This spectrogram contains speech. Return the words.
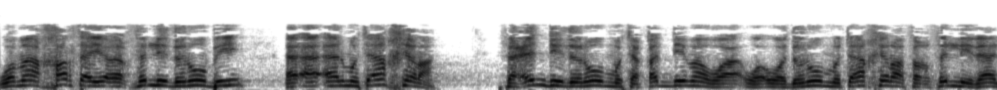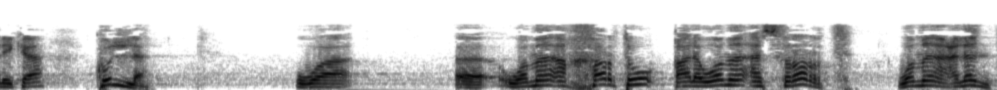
وما أخرت أي اغفر لي ذنوبي المتأخرة. فعندي ذنوب متقدمة وذنوب متأخرة فاغفر لي ذلك كله. و وما أخرت قال وما أسررت. وما أعلنت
